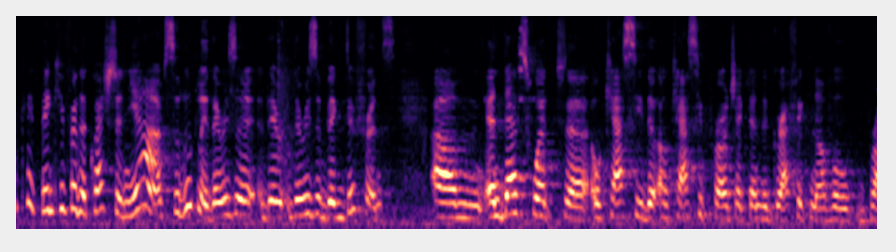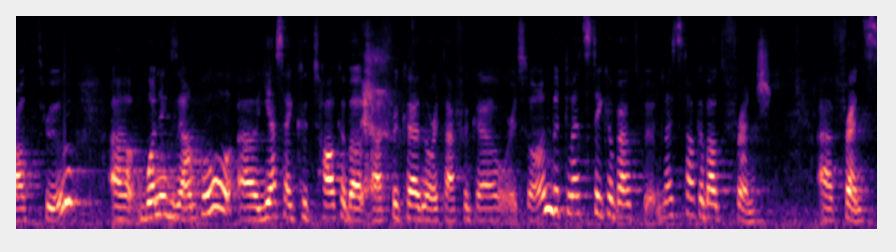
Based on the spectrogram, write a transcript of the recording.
Okay. Thank you for the question. Yeah, absolutely. There is a there, there is a big difference. Um, and that's what uh, Okasi, the Okasi project and the graphic novel brought through. Uh, one example, uh, yes, I could talk about Africa, North Africa, or so on, but let's take about let's talk about French, uh, France,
